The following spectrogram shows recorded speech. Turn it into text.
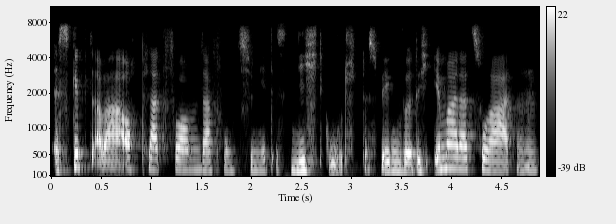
Es gibt aber auch Plattformen, da funktioniert es nicht gut. Deswegen würde ich immer dazu raten,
